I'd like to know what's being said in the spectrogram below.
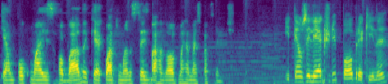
que é um pouco mais roubada, que é 4 manas 3 barra 9, mas é mais pra frente. E tem os Iliex de pobre aqui, né?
